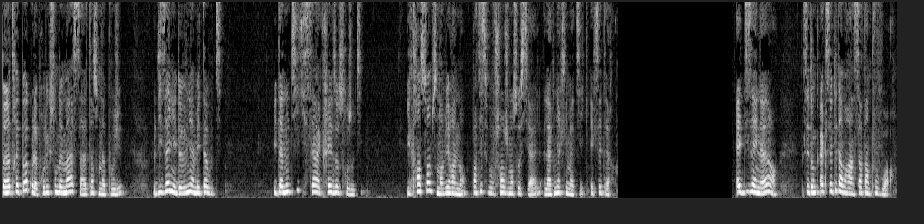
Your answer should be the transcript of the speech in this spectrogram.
Dans notre époque où la production de masse a atteint son apogée, le design est devenu un méta-outil. Il est un outil qui sert à créer d'autres outils. Il transforme son environnement, participe au changement social, à l'avenir climatique, etc. Être designer, c'est donc accepter d'avoir un certain pouvoir.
